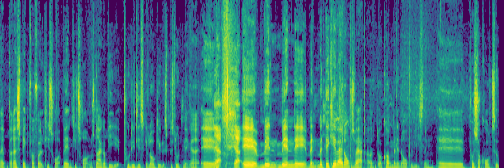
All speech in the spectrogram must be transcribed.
re- respekt for folk, de tror, hvad end de tror. Nu snakker vi politiske lovgivningsbeslutninger. Øh, Ja, ja. Øh, men, men, øh, men, men det kan være enormt svært at, at komme med den overbevisning øh, på så kort tid.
